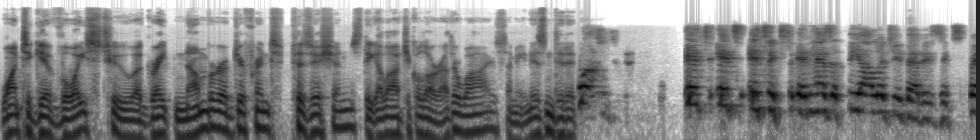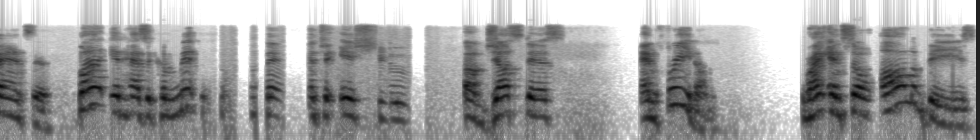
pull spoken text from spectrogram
want to give voice to a great number of different positions, theological or otherwise? I mean, isn't it? Well, it's it's it's it has a theology that is expansive, but it has a commitment to issues of justice and freedom, right? And so all of these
